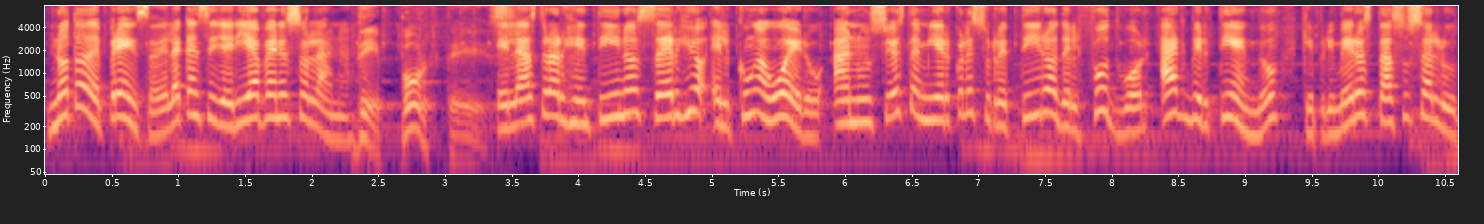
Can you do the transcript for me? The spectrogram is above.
nota de prensa de la Cancillería venezolana. Deportes. El astro argentino Sergio El Kun Agüero anunció este miércoles su retiro del fútbol, advirtiendo que primero está su salud.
